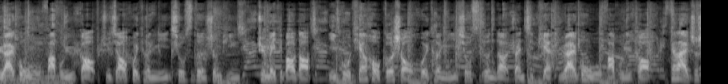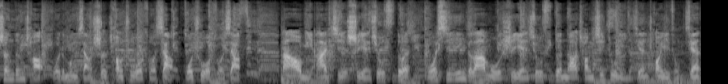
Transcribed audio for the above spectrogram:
与爱共舞发布预告，聚焦惠特尼·休斯顿生平。据媒体报道，已故天后歌手惠特尼·休斯顿的传记片《与爱共舞》发布预告，天籁之声登场。我的梦想是唱出我所想，活出我所想。纳奥米·阿基饰演休斯顿，摩西·英格拉姆饰演休斯顿的长期助理兼创意总监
